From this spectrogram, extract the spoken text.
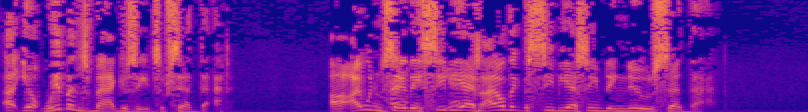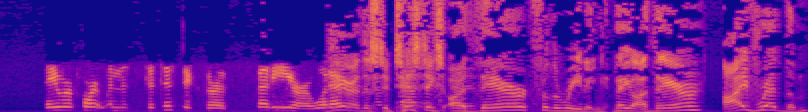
Uh, you know, women's magazines have said that. Uh, I wouldn't say the CBS, I don't think the CBS Evening News said that. They report when the statistics or study or whatever. There, the statistics are there for the reading. They are there. I've read them.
